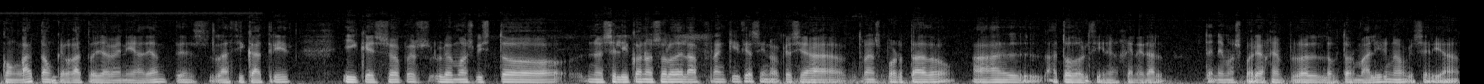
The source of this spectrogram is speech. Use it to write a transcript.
con gato, aunque el gato ya venía de antes, la cicatriz, y que eso pues lo hemos visto, no es el icono solo de la franquicia, sino que se ha transportado al, a todo el cine en general. Tenemos, por ejemplo, el Doctor Maligno, que sería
